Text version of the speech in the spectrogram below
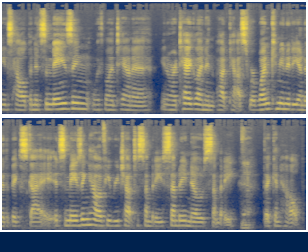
needs help. And it's amazing with Montana. You know, our tagline in the podcast: "We're one community under the big sky." It's amazing how if you reach out to somebody, somebody knows somebody Yeah. that can help.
